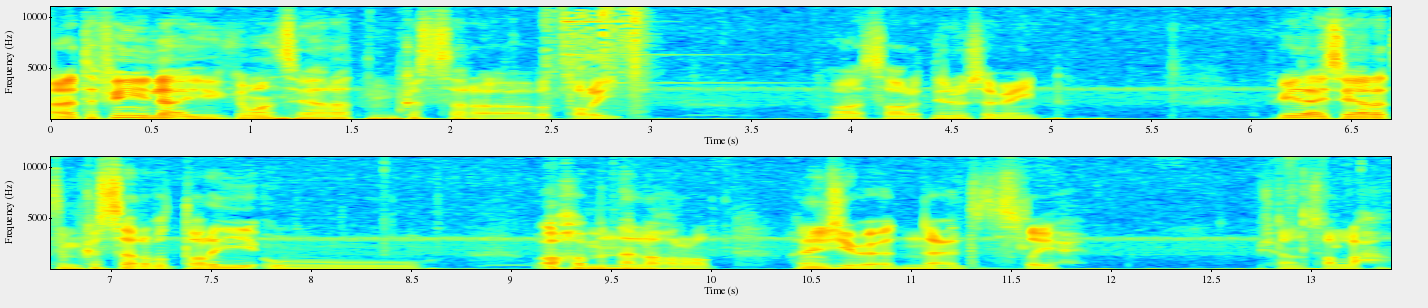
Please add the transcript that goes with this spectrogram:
معناتها فيني لاقي كمان سيارات مكسرة آه، بالطريق. ها صار اثنين وسبعين. في لاقي سيارات مكسرة بالطريق و... واخذ منها الأغراض. خلينا نجيب عندنا عدة تصليح مشان نصلحها.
